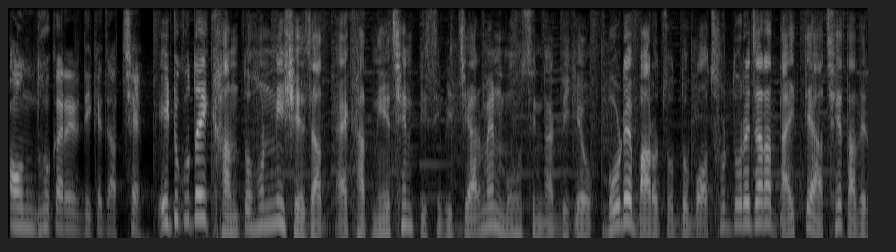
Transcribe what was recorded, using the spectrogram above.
অন্ধকারের দিকে যাচ্ছে। এটুকুতেই ক্ষান্ত হননি শেজাদ এক হাত নিয়েছেন পিসিবি চেয়ারম্যান মহসিন নাকভিকেও বোর্ডে বারো চোদ্দ বছর ধরে যারা দায়িত্বে আছে, তাদের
